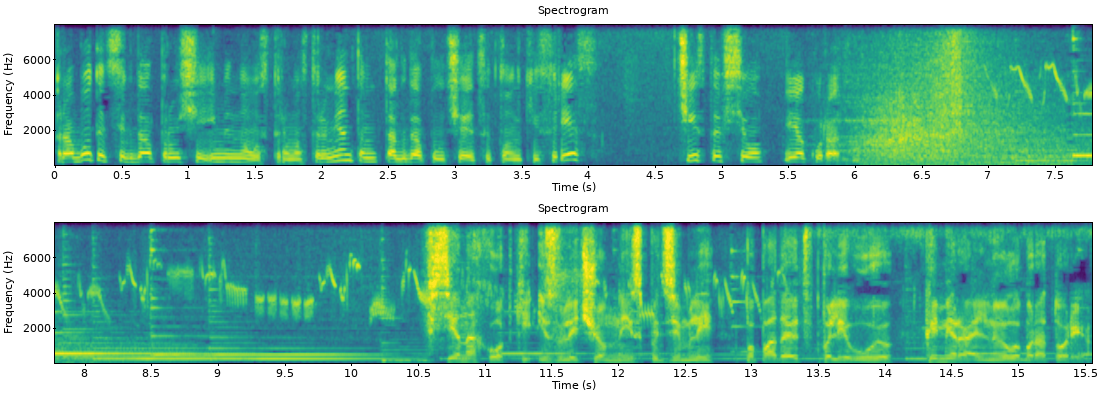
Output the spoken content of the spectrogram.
Работать всегда проще именно острым инструментом, тогда получается тонкий срез, чисто все и аккуратно. Все находки, извлеченные из-под земли, попадают в полевую камеральную лабораторию.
